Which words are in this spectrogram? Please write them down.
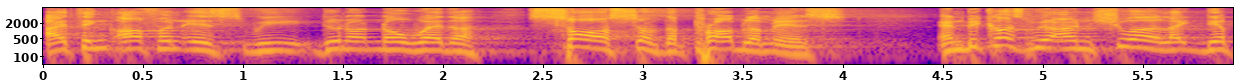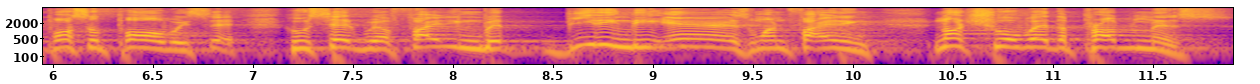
I think, often is we do not know where the source of the problem is. And because we're unsure, like the Apostle Paul, we say, who said we're fighting with beating the air as one fighting, not sure where the problem is.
